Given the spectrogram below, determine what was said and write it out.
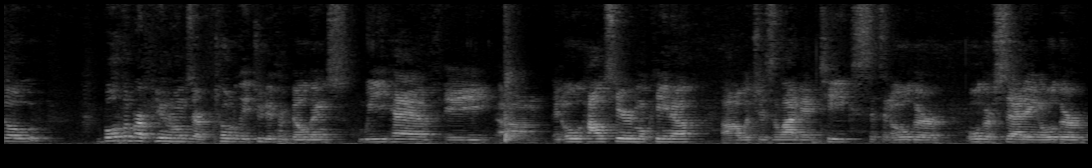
So both of our funeral homes are totally two different buildings. We have a um, an old house here in Mokena, uh, which is a lot of antiques. It's an older older setting, older.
